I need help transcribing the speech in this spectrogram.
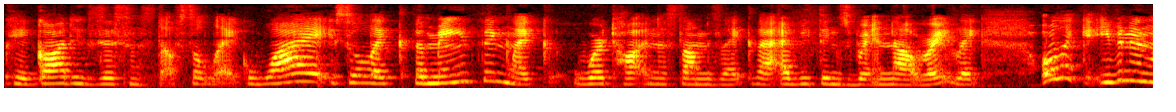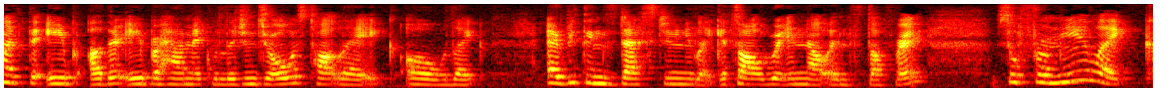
okay, God exists and stuff. So like why? So like the main thing like we're taught in Islam is like that everything's written out, right? Like, or like even in like the Ab other Abrahamic religions, you're always taught like, oh, like everything's destiny, like it's all written out and stuff, right? So for me like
